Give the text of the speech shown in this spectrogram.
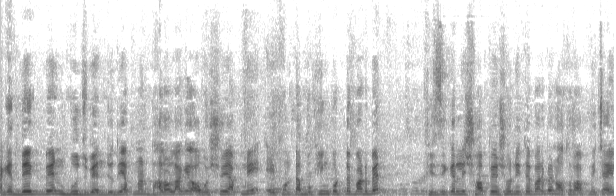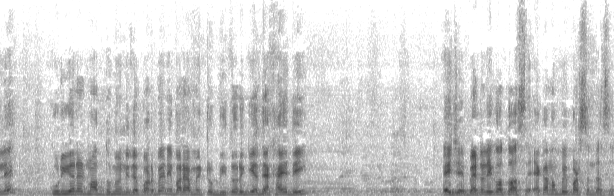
আগে দেখবেন, বুঝবেন। যদি আপনার ভালো লাগে, অবশ্যই আপনি এই ফোনটা বুকিং করতে পারবেন। ফিজিক্যালি শপে এসেও নিতে পারবেন, অথবা আপনি চাইলে কুরিয়ারের মাধ্যমেও নিতে পারবেন। এবারে আমি একটু ভিতরে গিয়ে দেখাই দিই। এই যে, ব্যাটারি কত আছে? একানব্বই পার্সেন্ট আছে।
